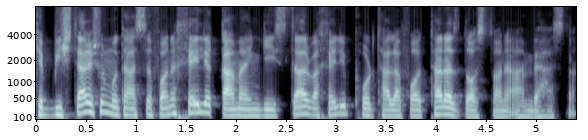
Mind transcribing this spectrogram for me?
که بیشترشون متاسفانه خیلی غمانگیزتر و خیلی پرتلفاتتر از داستان انبه هستن.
